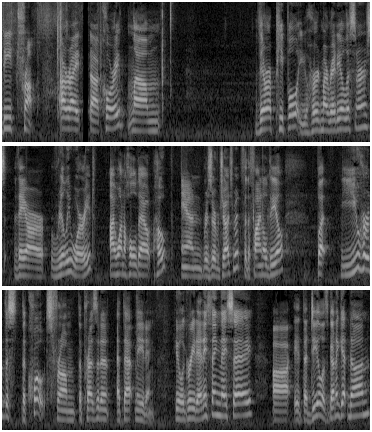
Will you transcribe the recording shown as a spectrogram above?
Be Trump. All right, uh, Corey. Um, there are people, you heard my radio listeners, they are really worried. I want to hold out hope and reserve judgment for the final deal. But you heard this, the quotes from the president at that meeting. He'll agree to anything they say. Uh, it, the deal is going to get done.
